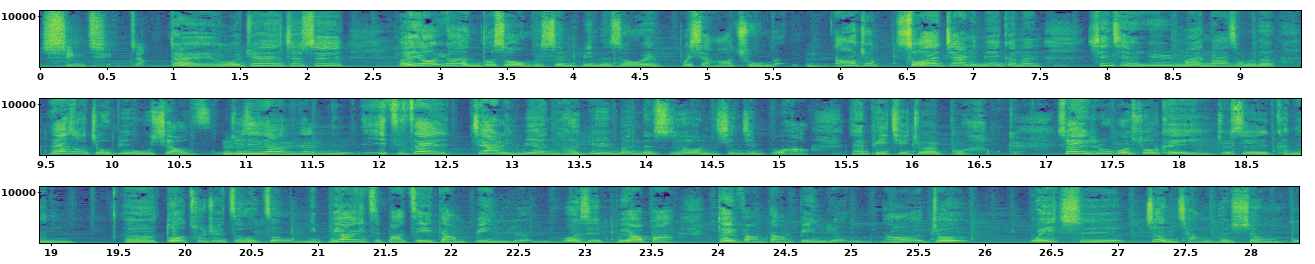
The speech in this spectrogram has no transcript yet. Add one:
心情，这样。对，我觉得就是。啊，有有很多时候我们生病的时候会不想要出门，嗯、然后就守在家里面，可能心情很郁闷啊什么的。人家说久病无孝子，嗯、就是要让你一直在家里面很郁闷的时候，你心情不好，可能脾气就会不好。对，所以如果说可以，就是可能呃多出去走走，你不要一直把自己当病人，或者是不要把对方当病人，然后就维持正常的生活。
